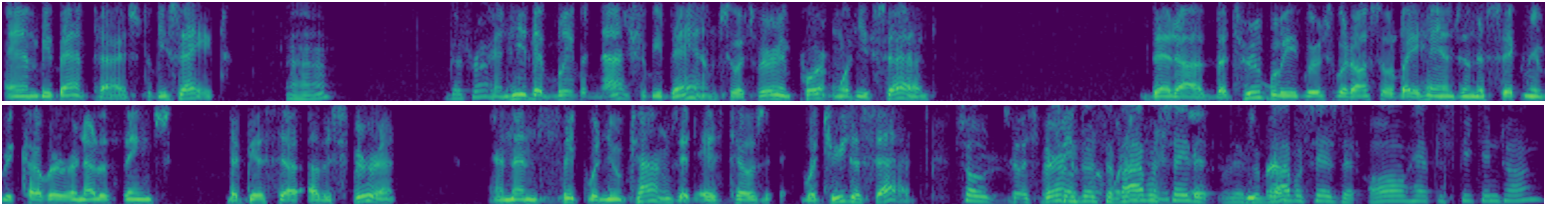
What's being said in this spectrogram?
and be baptized to be saved. Uh huh. That's right. And he that believeth not should be damned. So it's very important what he said that uh, the true believers would also lay hands on the sick and recover and other things, the gifts of- the Spirit, and then speak with new tongues. It, it tells what Jesus said. so, so it's very so does the important what I'm Bible say say that the, the Bible says that all have to speak in tongues?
